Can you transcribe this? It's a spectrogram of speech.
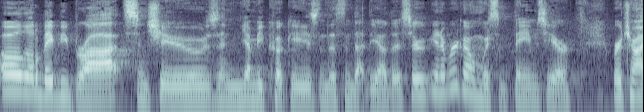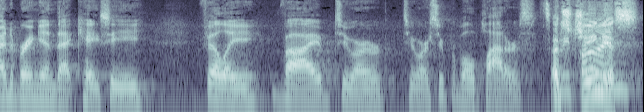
oh little baby brats and chews and yummy cookies and this and that and the other. So you know we're going with some themes here. We're trying to bring in that Casey Philly vibe to our to our Super Bowl platters. That's be fun. genius.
